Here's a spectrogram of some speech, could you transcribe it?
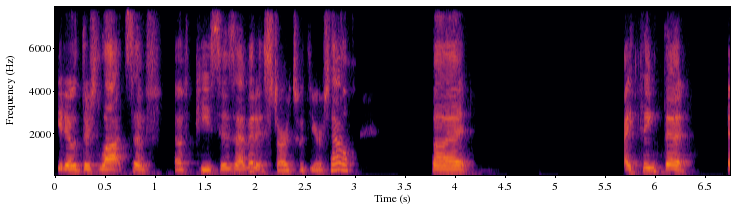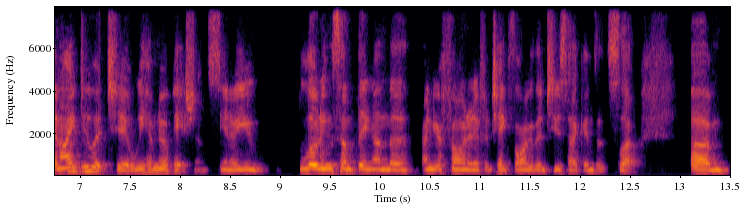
you know, there's lots of, of pieces of it. It starts with yourself. But I think that, and I do it too. We have no patience. You know, you loading something on the on your phone, and if it takes longer than two seconds, it's slow. Um,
